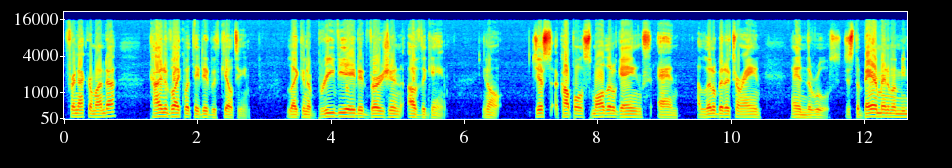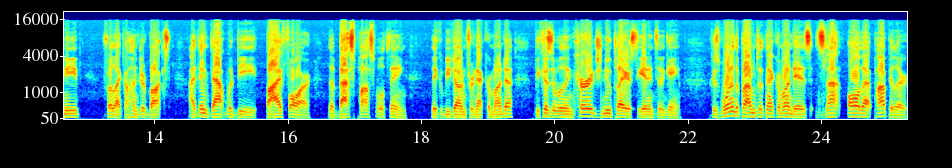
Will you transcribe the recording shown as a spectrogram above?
for Necromunda, kind of like what they did with Kill Team, like an abbreviated version of the game. You know, just a couple small little gangs and a little bit of terrain and the rules. Just the bare minimum you need for like a hundred bucks. I think that would be by far the best possible thing that could be done for Necromunda because it will encourage new players to get into the game. Because one of the problems with Necromunda is it's not all that popular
